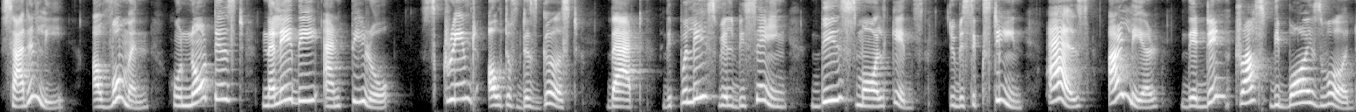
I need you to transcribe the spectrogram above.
Suddenly, a woman who noticed Naledi and Tiro screamed out of disgust that the police will be saying these small kids to be 16 as earlier they didn't trust the boy's word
